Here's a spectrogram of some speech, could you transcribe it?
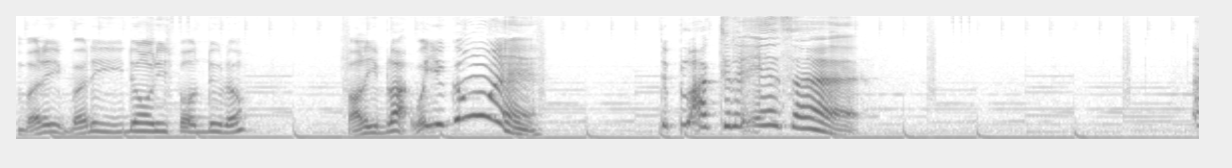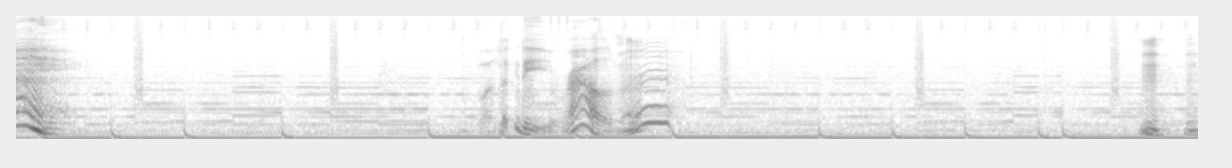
Buddy, buddy, you doing what you supposed to do though. Follow your block. Where you going? The block to the inside. Dang. Boy, look at these routes, man. Mm, mm, mm.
